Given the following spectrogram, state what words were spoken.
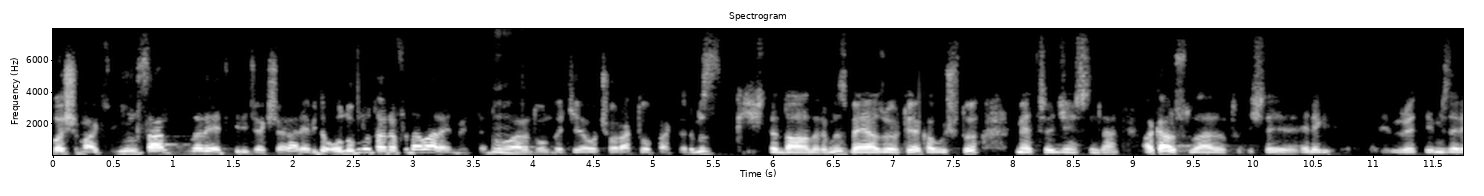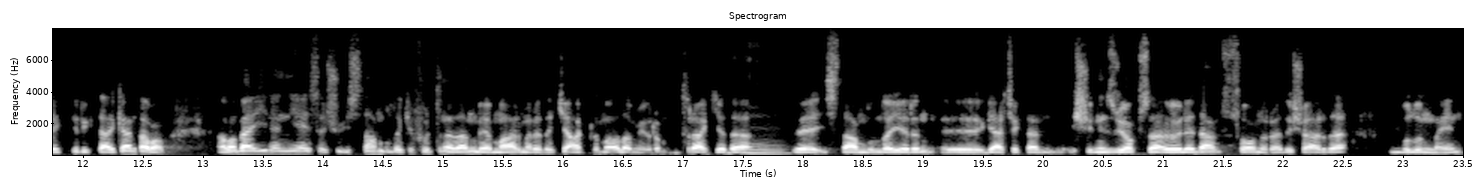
ulaşım aksi. İnsanları etkileyecek şeyler ya. Bir de olumlu tarafı da var elbette. Doğu Anadolu'daki o çorak topraklarımız, işte dağlarımız beyaz örtüye kavuştu metre cinsinden. Akarsular, işte ele, ürettiğimiz elektrik derken tamam. Ama ben yine niyeyse şu İstanbul'daki fırtınadan ve Marmara'daki aklımı alamıyorum. Trakya'da hmm. ve İstanbul'da yarın e, gerçekten işiniz yoksa öğleden sonra dışarıda bulunmayın.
